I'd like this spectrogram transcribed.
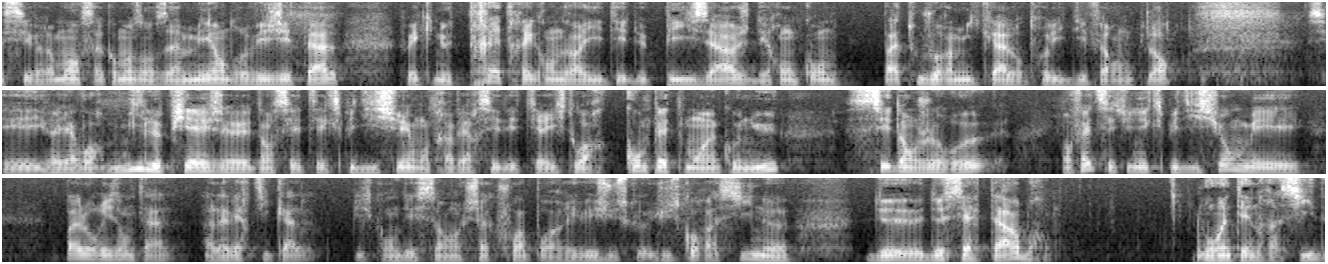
c'est vraiment, ça commence dans un méandre végétal avec une très très grande variété de paysages, des rencontres pas toujours amicales entre les différents clans. Il va y avoir mille pièges euh, dans cette expédition. Ils vont traverser des territoires complètement inconnus. C'est dangereux. En fait, c'est une expédition, mais pas à l'horizontale, à la verticale, puisqu'on descend à chaque fois pour arriver jusqu'aux racines de, cet arbre, lointaine racine.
